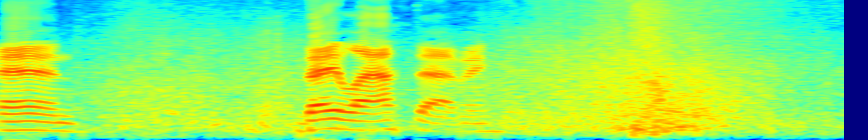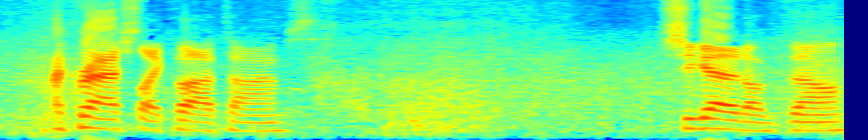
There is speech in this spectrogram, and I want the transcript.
and they laughed at me. I crashed like five times. She got it on film.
